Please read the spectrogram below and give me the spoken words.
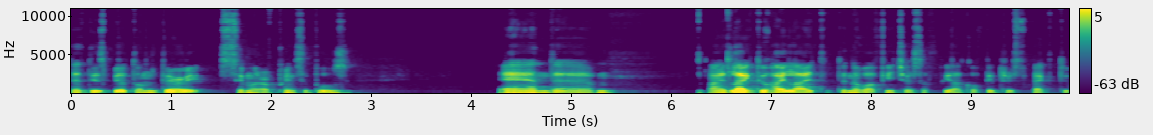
that is built on very similar principles and um, I'd like to highlight the novel features of PLCOP with respect to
